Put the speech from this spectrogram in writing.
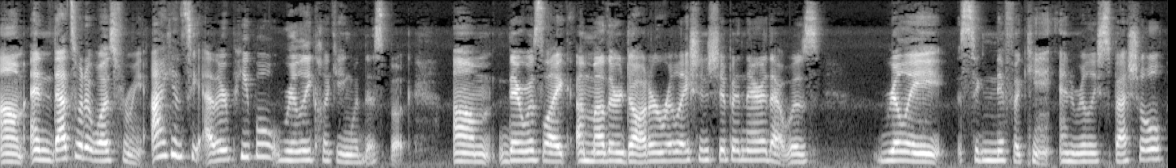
Um, and that's what it was for me. I can see other people really clicking with this book. Um, there was like a mother daughter relationship in there that was really significant and really special.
